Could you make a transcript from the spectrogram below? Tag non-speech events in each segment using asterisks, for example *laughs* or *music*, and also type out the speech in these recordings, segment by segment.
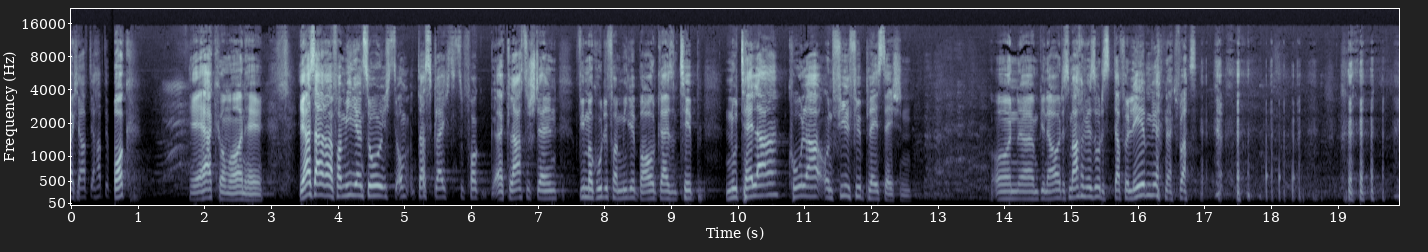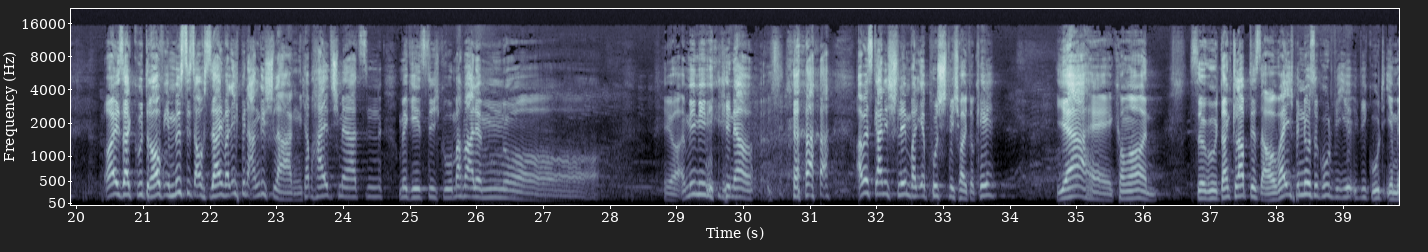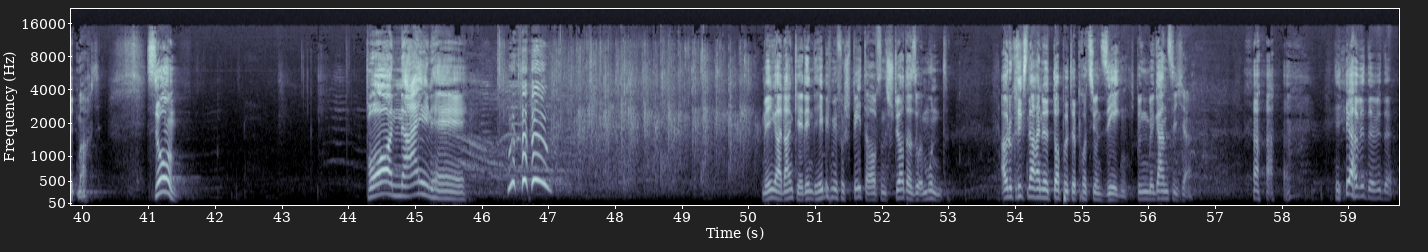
Boah, ich hab, habt ihr Bock? Ja, yeah, come on, hey. Ja, Sarah, Familie und so, ich, um das gleich zuvor äh, klarzustellen, wie man gute Familie baut, gleich so ein Tipp. Nutella, Cola und viel, viel Playstation. Und ähm, genau, das machen wir so, das, dafür leben wir. *laughs* Nein, Spaß. *laughs* oh, ihr seid gut drauf, ihr müsst es auch sein, weil ich bin angeschlagen. Ich habe Halsschmerzen, mir geht es nicht gut. Mach mal alle. Mm, oh. Ja, Mimi, mi, genau. *laughs* Aber ist gar nicht schlimm, weil ihr pusht mich heute, okay? Ja, hey, come on. So gut, dann klappt es auch, weil ich bin nur so gut, wie, ihr, wie gut ihr mitmacht. So. Boah, nein, hey. Mega, danke. Den hebe ich mir für später auf, sonst stört er so im Mund. Aber du kriegst nachher eine doppelte Portion Segen. Ich bin mir ganz sicher. *laughs* *laughs* ja, bitte, bitte.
